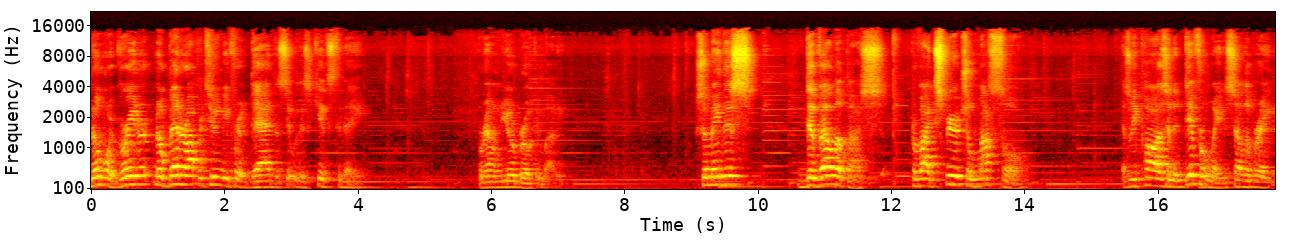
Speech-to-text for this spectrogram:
No more greater, no better opportunity for a dad to sit with his kids today around your broken body. So may this develop us, provide spiritual muscle as we pause in a different way to celebrate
